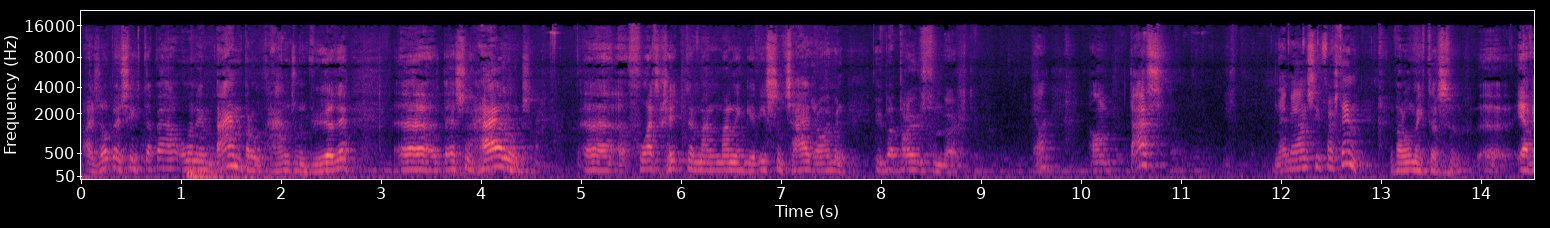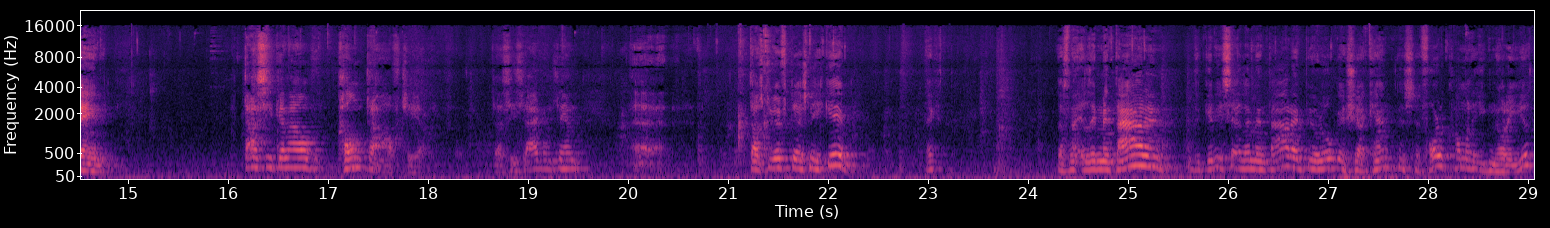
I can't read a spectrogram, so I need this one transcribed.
Als ob es sich dabei um einen Beinbruch handeln würde, äh, dessen Heilungsfortschritte man, man in gewissen Zeiträumen überprüfen möchte. Und das Nehme an, Sie verstehen, warum ich das äh, erwähne. Das ist genau Kontraaufklärung. Das ist eigentlich ein, äh, das dürfte es nicht geben. Nicht? Dass man elementare, gewisse elementare biologische Erkenntnisse vollkommen ignoriert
